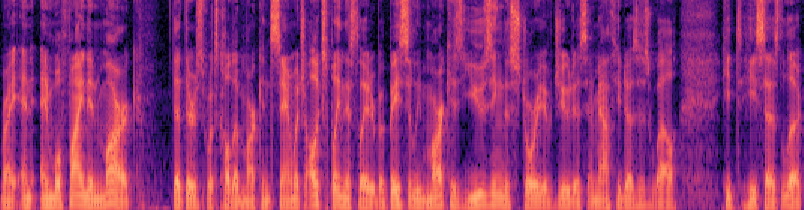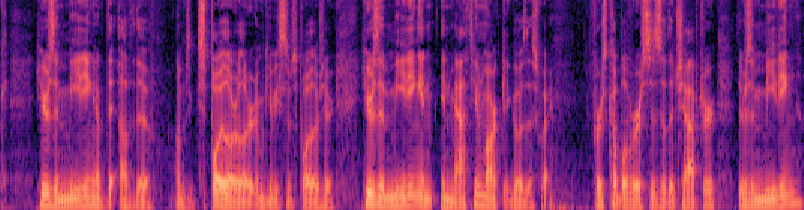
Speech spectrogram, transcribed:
right? And and we'll find in Mark that there's what's called a Markan sandwich. I'll explain this later, but basically Mark is using the story of Judas, and Matthew does as well. He he says, look, here's a meeting of the of the. Um, spoiler alert. I'm giving some spoilers here. Here's a meeting in in Matthew and Mark. It goes this way first couple of verses of the chapter, there's a meeting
